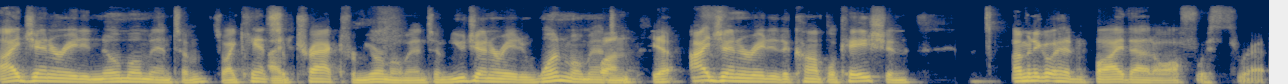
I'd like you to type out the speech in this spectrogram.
I generated no momentum. So I can't I- subtract from your momentum. You generated one momentum. One. Yeah. I generated a complication. I'm going to go ahead and buy that off with threat.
